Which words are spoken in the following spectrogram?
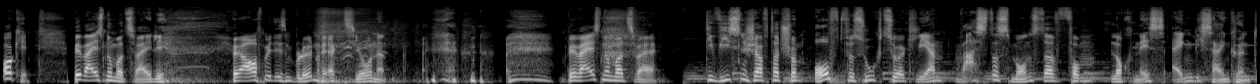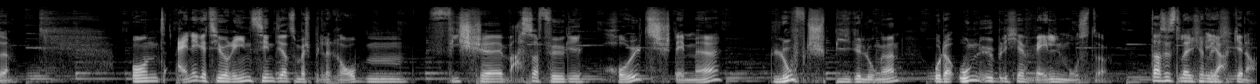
okay, Beweis Nummer zwei. Lee. Hör auf mit diesen blöden Reaktionen. Beweis Nummer zwei. Die Wissenschaft hat schon oft versucht zu erklären, was das Monster vom Loch Ness eigentlich sein könnte. Und einige Theorien sind ja zum Beispiel Robben, Fische, Wasservögel, Holzstämme, Luftspiegelungen oder unübliche Wellenmuster. Das ist lächerlich. Ja, genau.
